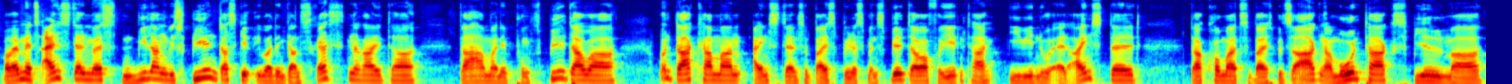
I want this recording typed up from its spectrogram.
Aber wenn wir jetzt einstellen möchten, wie lange wir spielen, das geht über den ganz rechten Reiter. Da haben wir den Punkt Spieldauer. Und da kann man einstellen, zum Beispiel, dass man Spieldauer für jeden Tag individuell einstellt. Da kann man zum Beispiel sagen, am Montag spielen wir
